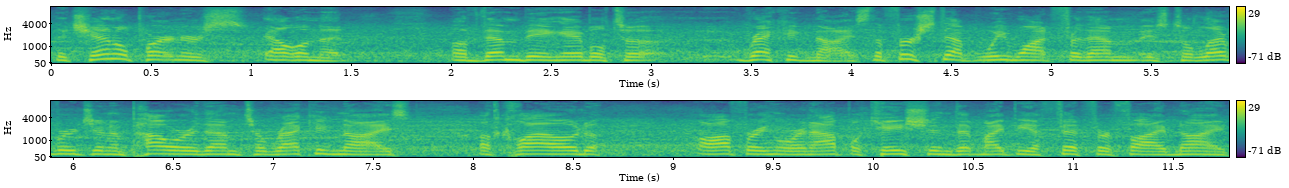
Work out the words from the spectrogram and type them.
The channel partners element of them being able to recognize. The first step we want for them is to leverage and empower them to recognize a cloud offering or an application that might be a fit for Five9.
